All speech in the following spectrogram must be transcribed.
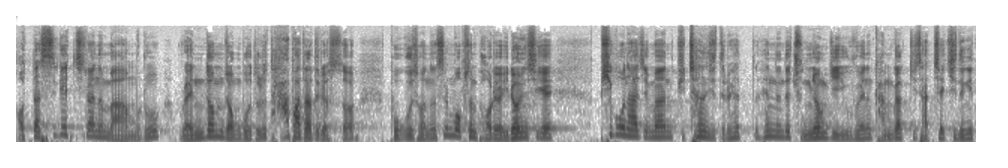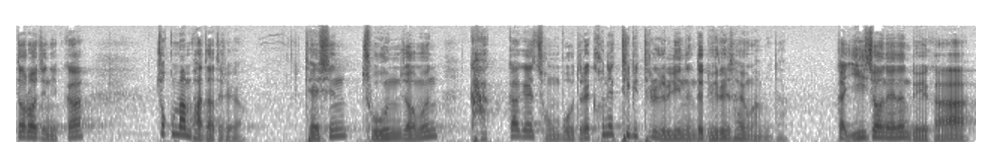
어디다 쓰겠지라는 마음으로 랜덤 정보들도 다 받아들였어. 보고서는 쓸모없으면 버려. 이런 식의 피곤하지만 귀찮은 짓들을 했, 했는데 중년기 이후에는 감각기 자체 기능이 떨어지니까 조금만 받아들여요. 대신 좋은 점은 각각의 정보들의 connectivity를 늘리는데 뇌를 사용합니다. 그러니까 이전에는 뇌가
